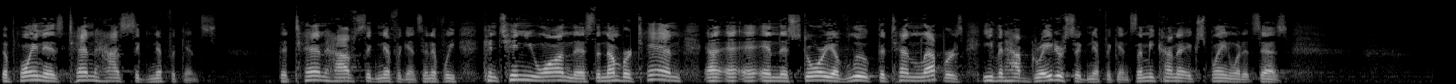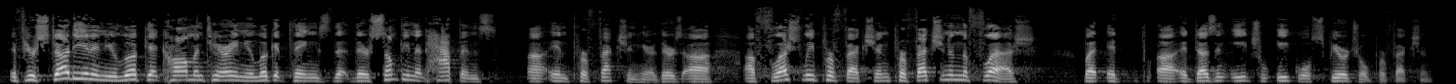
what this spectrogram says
The point is, 10 has significance. The 10 have significance. And if we continue on this, the number 10 uh, uh, uh, in this story of Luke, the 10 lepers, even have greater significance. Let me kind of explain what it says if you're studying and you look at commentary and you look at things, that there's something that happens uh, in perfection here. There's a, a, fleshly perfection, perfection in the flesh, but it uh, it doesn't each equal spiritual perfection.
